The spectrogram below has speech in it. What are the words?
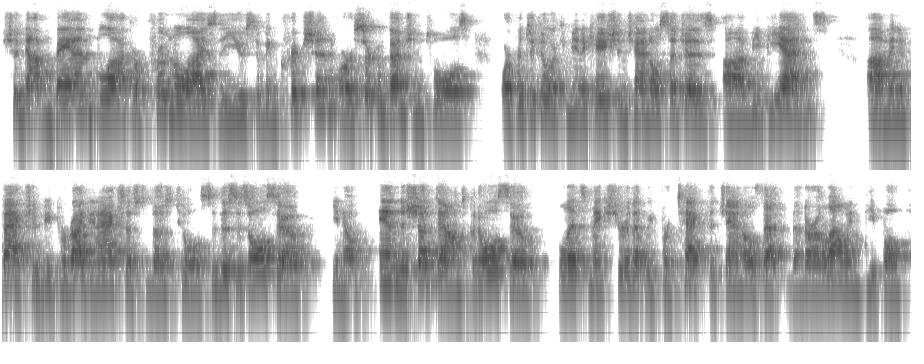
should not ban, block, or criminalize the use of encryption or circumvention tools or particular communication channels such as uh, VPNs. Um, and in fact, should be providing access to those tools. So this is also, you know, end the shutdowns, but also let's make sure that we protect the channels that, that are allowing people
